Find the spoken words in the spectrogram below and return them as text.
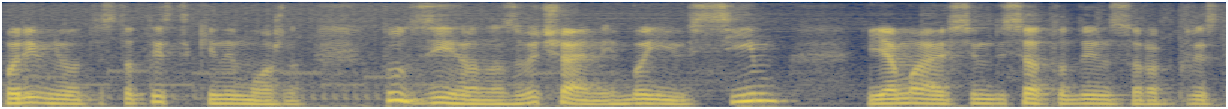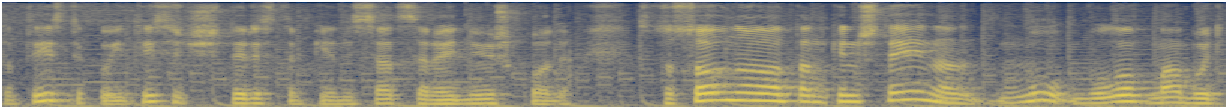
порівнювати статистики не можна. Тут зіграно звичайних боїв 7. Я маю 71-43 статистику і 1450 середньої шкоди. Стосовно Танкенштейна, ну, було б, мабуть,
